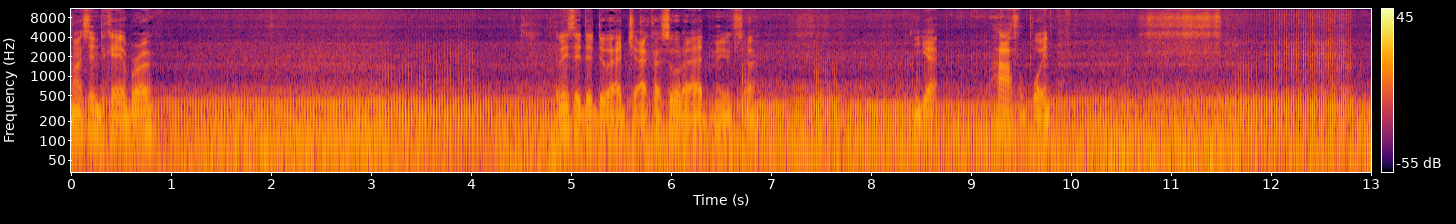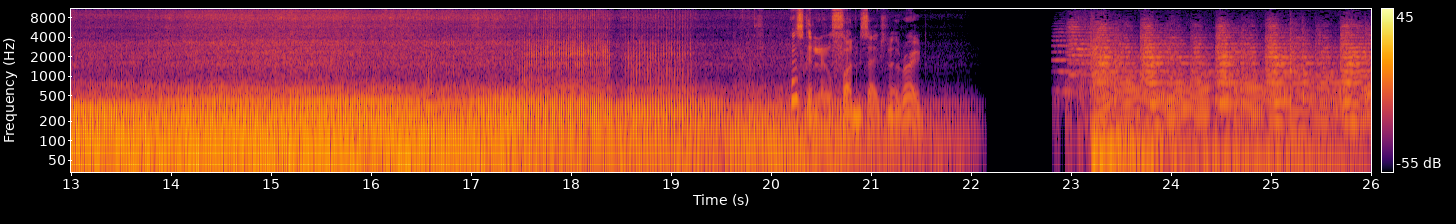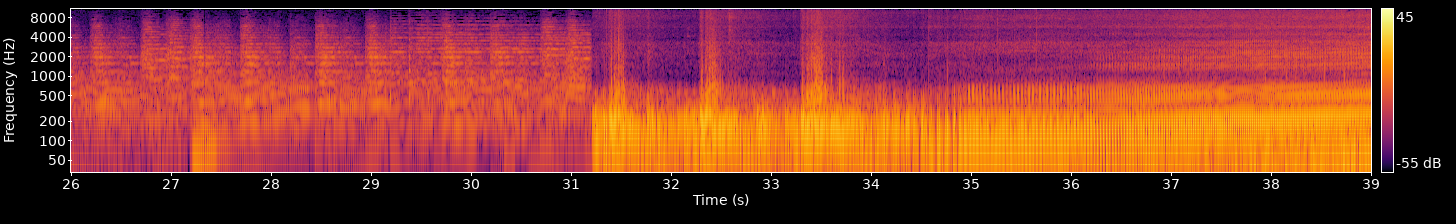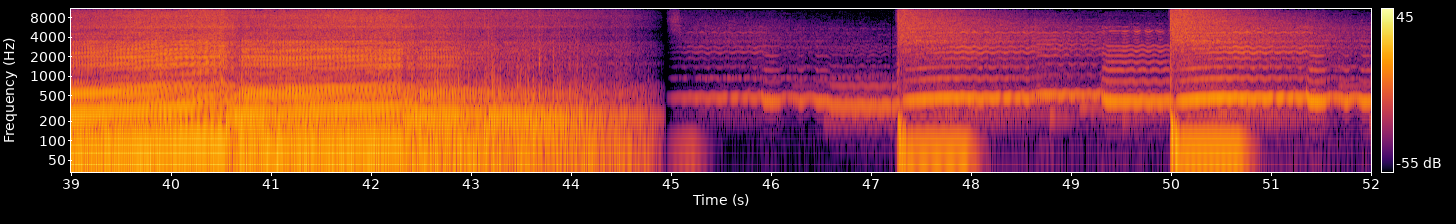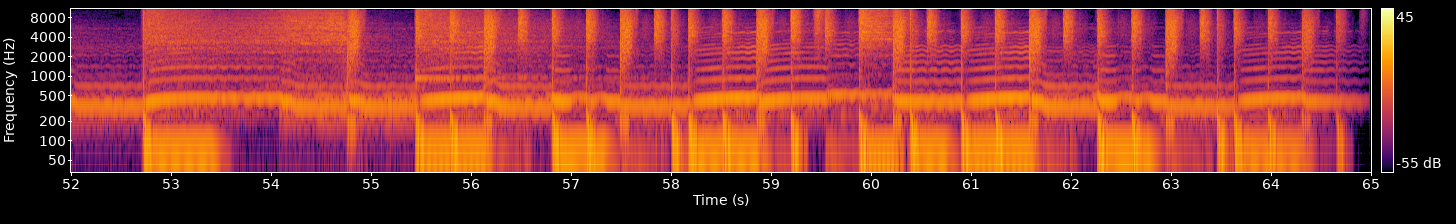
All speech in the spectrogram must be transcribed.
Nice indicator, bro. At least they did do a head check. I saw the head move, so you get half a point. That's a little fun section of the road.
